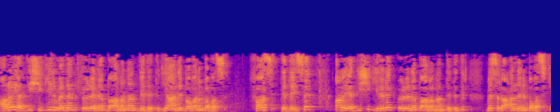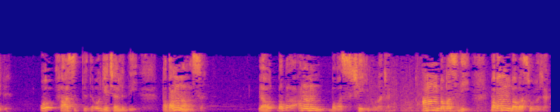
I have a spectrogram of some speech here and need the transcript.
araya dişi girmeden ölene bağlanan dededir. Yani babanın babası. Fasit dede ise araya dişi girerek ölene bağlanan dededir. Mesela annenin babası gibi. O fasit dede. O geçerli değil. Babanın anası. Yahut baba, ananın babası şey gibi olacak. Ananın babası değil. Babanın babası olacak.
